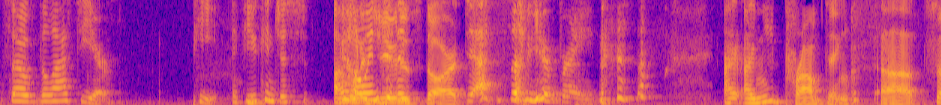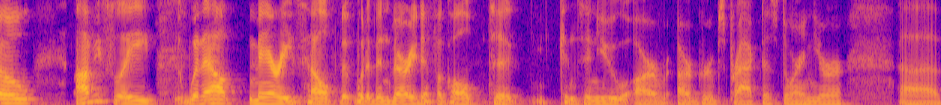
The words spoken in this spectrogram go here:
So the last year, Pete, if you can just I go wanted into you the to start. depths of your brain. I, I need prompting. Uh, so, obviously, without Mary's help, it would have been very difficult to continue our, our group's practice during your uh,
